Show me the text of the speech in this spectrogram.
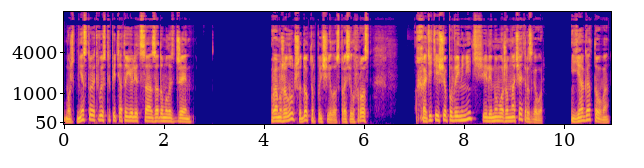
«Может, мне стоит выступить от ее лица?» — задумалась Джейн. «Вам уже лучше, доктор Пульчило?» — спросил Фрост. «Хотите еще повременить, или мы можем начать разговор?» «Я готова».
